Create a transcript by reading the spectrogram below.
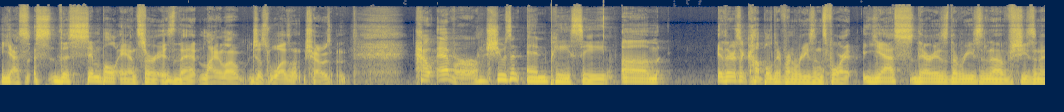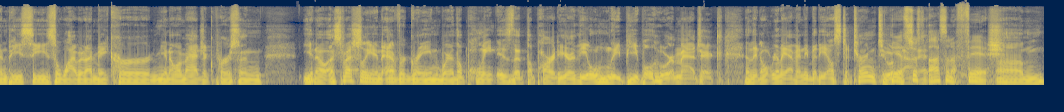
yes, the simple answer is that Lila just wasn't chosen. However, she was an NPC. Um, there's a couple different reasons for it. Yes, there is the reason of she's an NPC, so why would I make her, you know, a magic person? You know, especially in Evergreen, where the point is that the party are the only people who are magic, and they don't really have anybody else to turn to. yeah, about it's just it. us and a fish. Um,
